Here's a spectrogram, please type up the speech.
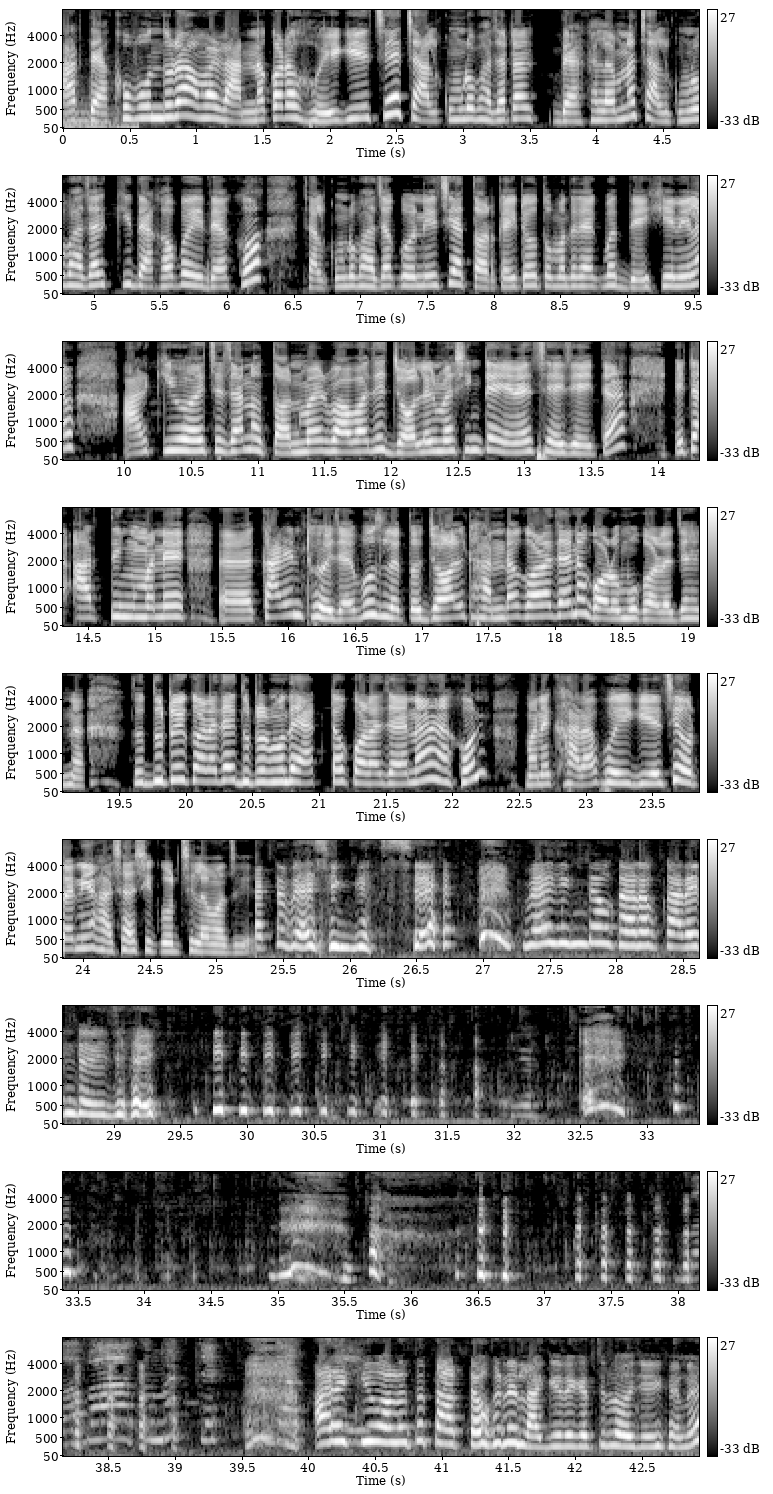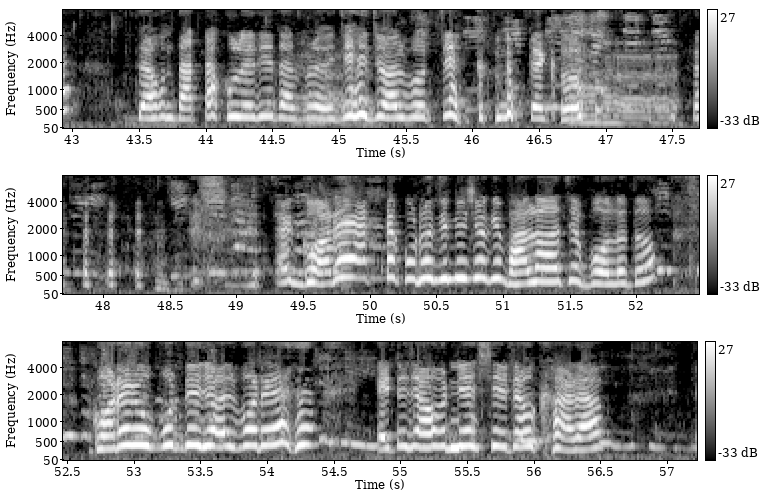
আর দেখো বন্ধুরা, আমার রান্না করা হয়ে গিয়েছে। চাল কুমড়ো ভাজাটা দেখালাম না। চাল কুমড়ো ভাজার কি দেখাবো? এই দেখো, চাল কুমড়ো ভাজা করে নিয়েছি আর তরকারিটাও তোমাদের একবার দেখিয়ে নিলাম। আর কি হয়েছে জানো? তন্ময়ের বাবা যে জলের মেশিনটা এনেছে যে এটা এটা আর্থিং মানে কারেন্ট হয়ে যায়, বুঝলে তো? জল ঠান্ডা করা যায় না, গরমও করা যায় না। তো দুটোই করা যায়, দুটোর মধ্যে একটাও করা যায় না এখন। মানে খারাপ হয়ে গিয়েছে, ওটা নিয়ে হাসাহাসি করছিলাম আজকে। একটা মেশিন এসছে। মেশিনটাও খারাপ কারেন্ট হয়ে যায়। আরে কি বলতো, তারটা ওখানে লাগিয়ে রেখেছিল ওই যে এখানে। তখন তারটা খুলে দিয়ে তারপরে ওই যে জল পড়ছে এখন দেখো। ঘরে একটা কোনো জিনিসও কি ভালো আছে বলো তো? ঘরের উপর দিয়ে জল পড়ে, এটা যেমন নিয়ে আসছে, এটাও খারাপ।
